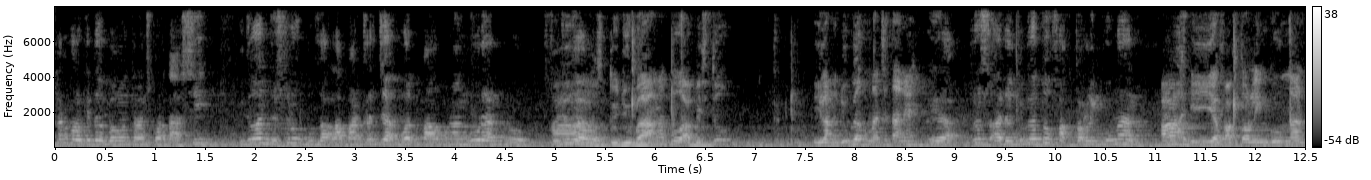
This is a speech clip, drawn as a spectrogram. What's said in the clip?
Kan kalau kita bangun transportasi itu kan justru buka lapangan kerja buat para pengangguran bro. Setuju nggak Ah, lo? setuju banget tuh. Abis itu hilang juga kemacetan ya iya terus ada juga tuh faktor lingkungan ah iya faktor lingkungan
